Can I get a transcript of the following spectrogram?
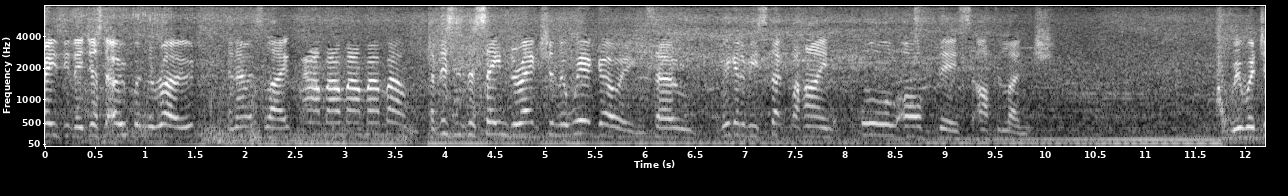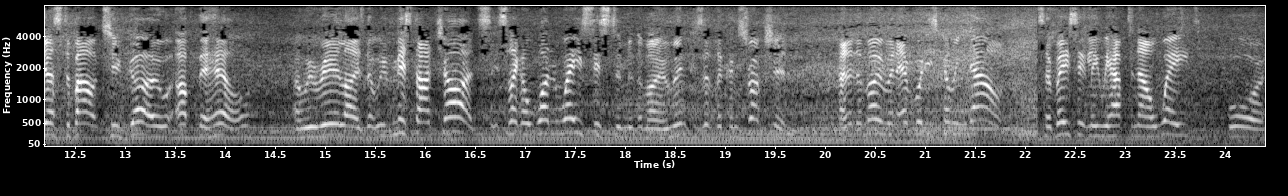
Crazy, they just opened the road and now it's like bow, bow, bow, bow, bow. And this is the same direction that we're going. So we're going to be stuck behind all of this after lunch. We were just about to go up the hill and we realized that we've missed our chance. It's like a one-way system at the moment because of the construction. And at the moment, everybody's coming down. So basically we have to now wait for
